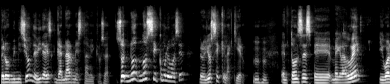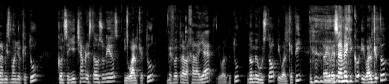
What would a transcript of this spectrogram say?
pero mi misión de vida es ganarme esta beca. O sea, so- no, no sé cómo le voy a hacer, pero yo sé que la quiero. Entonces eh, me gradué, igual al mismo año que tú. Conseguí chamba en Estados Unidos, igual que tú. Me fui a trabajar allá, igual que tú. No me gustó, igual que ti. Regresé a México, igual que tú.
